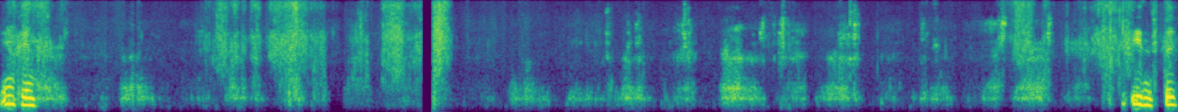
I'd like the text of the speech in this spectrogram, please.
โยยิ่งเพนอินสตึก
